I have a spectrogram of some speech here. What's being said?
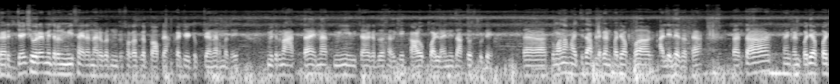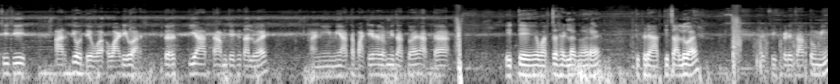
तर जय शिवराय मित्रांनो मी सायरा नारेकर तुमचं स्वागत करतो आपल्या हक्काच्या यूट्यूब चॅनलमध्ये मित्रांनो आत्ता आहे ना मी विचार करत असाल की काळोख पडला आणि जातोच कुठे? तर तुम्हाला माहितीच आपल्या गणपती बाप्पा आलेले आहेत आता. तर आता गणपती बाप्पाची जी आरती होते वा वाडीवार तर ती आता आमच्या इथे चालू आहे. आणि मी आता पाठी राहिलो मी जातो आहे. आता इथे वरच्या साईडला घर आहे. तिकडे आरती चालू आहे. तर तिकडे जातो मी.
